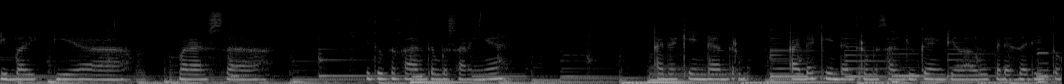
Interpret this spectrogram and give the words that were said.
dibalik dia merasa itu kesalahan terbesarnya. Ada keindahan ter ada keindahan terbesar juga yang dia lalui pada saat itu.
